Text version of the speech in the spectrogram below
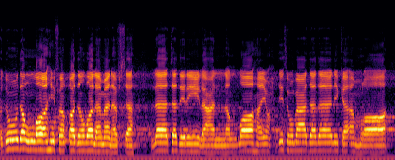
حدود الله فقد ظلم نفسه. لا تدري لعل الله يحدث بعد ذلك أمرا.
